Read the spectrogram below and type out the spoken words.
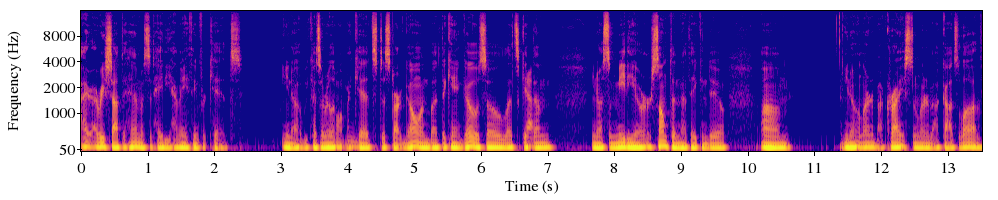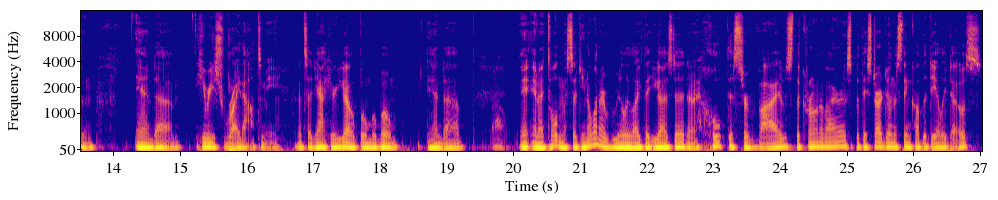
I, I reached out to him and said, "Hey, do you have anything for kids?" You know, because I really want my kids to start going, but they can't go, so let's get Yeah. them, you know, some media or something that they can do. Um, you know, learn about Christ and learn about God's love. And and um, he reached right out to me and said, "Yeah, here you go, boom, boom, boom." And uh, wow and, and I told him, I said, "You know what? I really like that you guys did, and I hope this survives the coronavirus." But they started doing this thing called the Daily Dose,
